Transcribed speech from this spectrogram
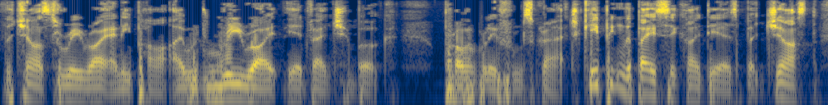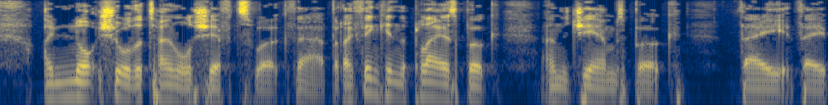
the chance to rewrite any part, I would rewrite the adventure book probably from scratch, keeping the basic ideas, but just I'm not sure the tonal shifts work there. But I think in the player's book and the GM's book, they they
